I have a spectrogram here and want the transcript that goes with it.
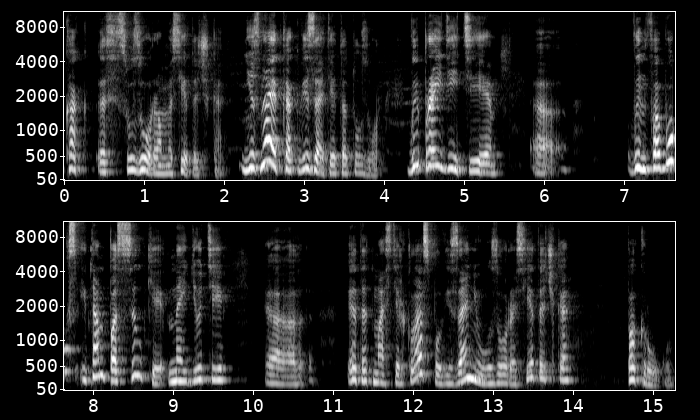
как э, с узором сеточка, не знает, как вязать этот узор, вы пройдите э, в инфобокс и там по ссылке найдете э, этот мастер-класс по вязанию узора сеточка по кругу.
